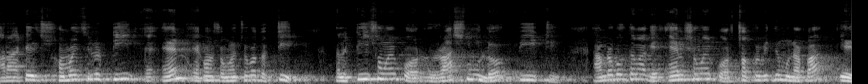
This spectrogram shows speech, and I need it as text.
আর আগে সময় ছিল টি এন এখন সময় হচ্ছে কত? টি তাহলে টি সময় পর হ্রাস মূল্য পিটি আমরা বলতাম আগে এন সময় পর চক্রবৃদ্ধি মুনাফা এ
